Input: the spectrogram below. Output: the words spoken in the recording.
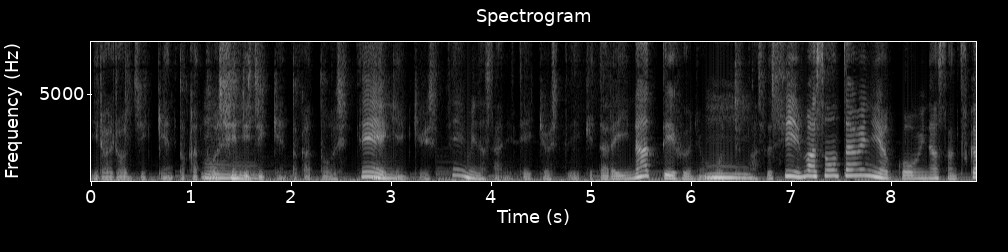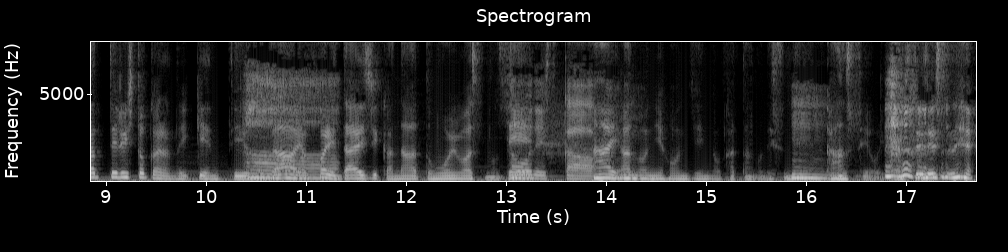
いろいろ実験とかと、心理実験とか通して研究して皆さんに提供していけたらいいなっていうふうに思ってますし、まあそのためにはこう皆さん使ってる人からの意見っていうのがやっぱり大事かなと思いますので。そうですか。はい、あの日本人の方のですね、感性を生かしてですね、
